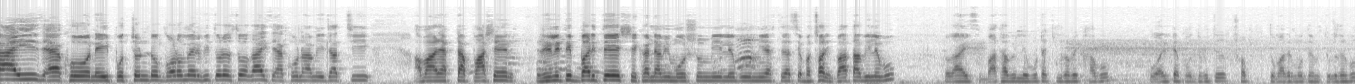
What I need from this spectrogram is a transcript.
গাইজ এখন এই প্রচণ্ড গরমের ভিতরে তো গাইজ এখন আমি যাচ্ছি আমার একটা পাশের রিলেটিভ বাড়িতে। সেখানে আমি মৌসুমি লেবু নিয়ে আসতে যাচ্ছি। সরি বাতাবি লেবু। তো গাইজ বাতাবি লেবুটা কীভাবে খাব কোয়ালিটা পদ্ধতিতে সব তোমাদের মধ্যে আমি তুলে ধরবো।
